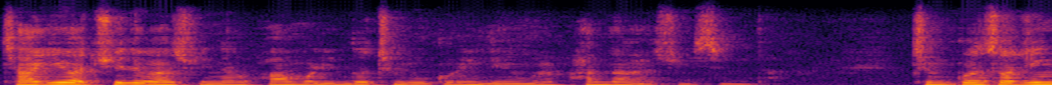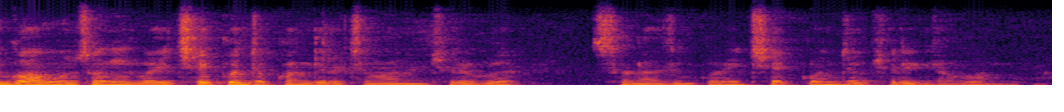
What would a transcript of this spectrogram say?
자기가 취득할 수 있는 화물 인도 청구권의 내용을 판단할 수 있습니다. 증권 소진과 운송인과의 채권적 관계를 정하는 효력을 선화증권의 채권적 효력이라고 합니다.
